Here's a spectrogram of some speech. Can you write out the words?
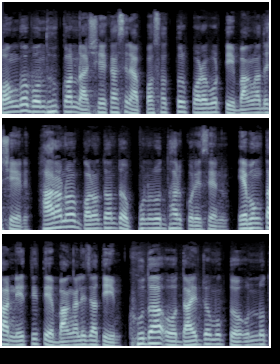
বঙ্গবন্ধু কন্যা শেখ হাসিনা পঁচাত্তর পরবর্তী বাংলাদেশের হারানো গণতন্ত্র পুনরুদ্ধার করেছেন এবং তার নেতৃত্বে বাঙালি জাতি ক্ষুধা ও দারিদ্র্যমুক্ত, উন্নত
